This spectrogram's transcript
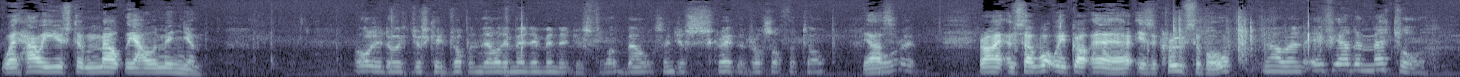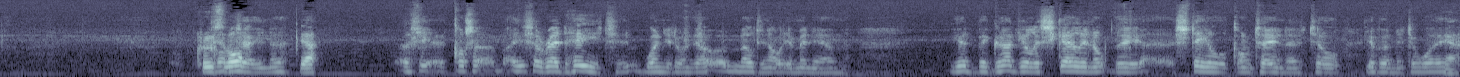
when how he used to melt the aluminium. All you do is just keep dropping the aluminium in, it just melts and just scrape the dross off the top. Yes. It. Right, and so what we've got here is a crucible. Now then, if you had a metal Crucible. container, Yeah. Because it's a red heat when you're doing the uh, melting aluminium, you'd be gradually scaling up the uh, steel container till you burn it away. Yeah.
